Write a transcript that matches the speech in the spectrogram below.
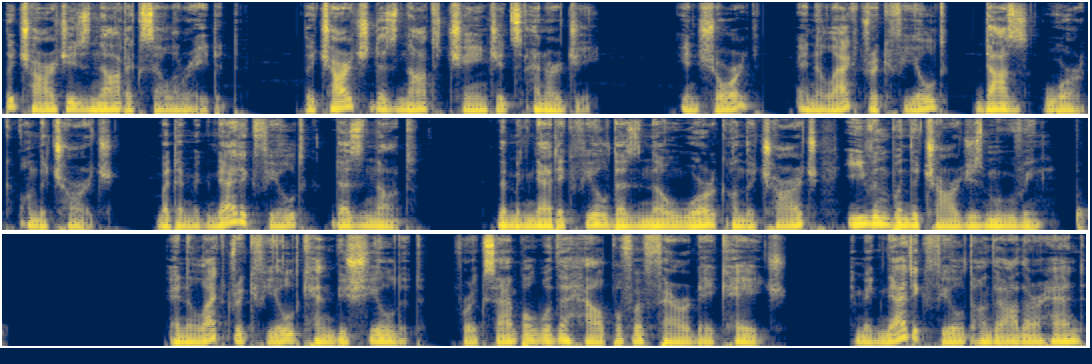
the charge is not accelerated. The charge does not change its energy. In short, an electric field does work on the charge, but a magnetic field does not. The magnetic field does no work on the charge even when the charge is moving. An electric field can be shielded, for example with the help of a Faraday cage. A magnetic field, on the other hand,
